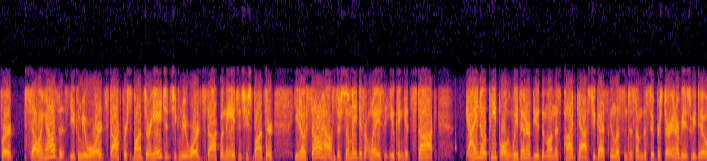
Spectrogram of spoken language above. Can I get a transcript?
for selling houses. You can be rewarded stock for sponsoring agents. You can be rewarded stock when the agents you sponsor, you know, sell a house. There's so many different ways that you can get stock. I know people, we've interviewed them on this podcast. You guys can listen to some of the superstar interviews we do.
